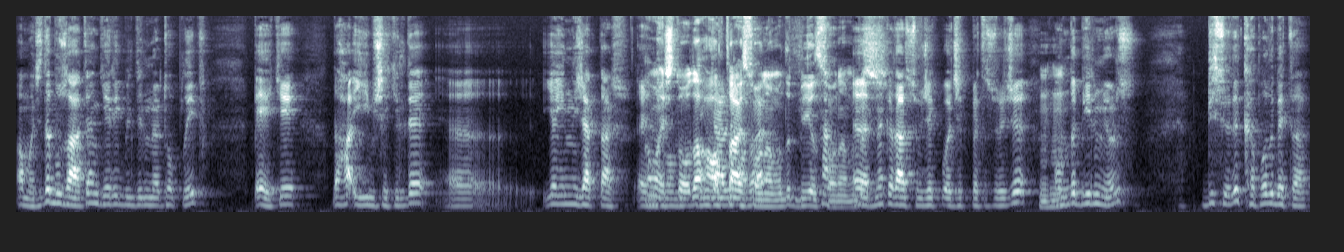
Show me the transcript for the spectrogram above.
amacı da bu zaten. Geri bildirimleri toplayıp belki daha iyi bir şekilde e, yayınlayacaklar. Ama işte o da 6 güncelleme ay sonra mıdır, 1 yıl Ha, sonra mıdır? Evet ne kadar sürecek bu açık beta süreci Hı hı. onu da bilmiyoruz. Bir süredir kapalı beta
